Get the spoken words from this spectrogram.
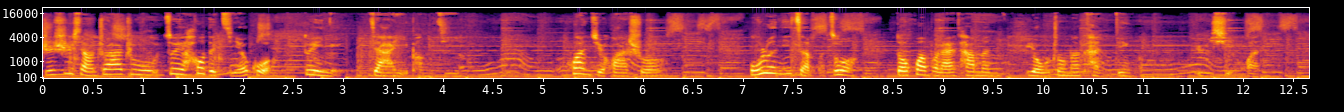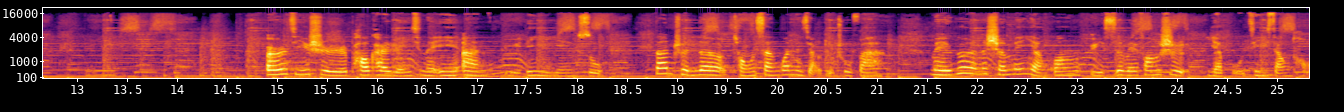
只是想抓住最后的结果，对你加以抨击。换句话说，无论你怎么做，都换不来他们由衷的肯定与喜欢。而即使抛开人性的阴暗与利益因素，单纯的从三观的角度出发，每个人的审美眼光与思维方式也不尽相同，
